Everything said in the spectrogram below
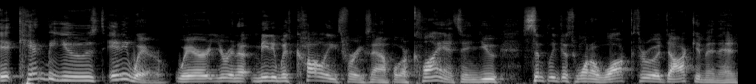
It can be used anywhere where you're in a meeting with colleagues, for example, or clients, and you simply just want to walk through a document. And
